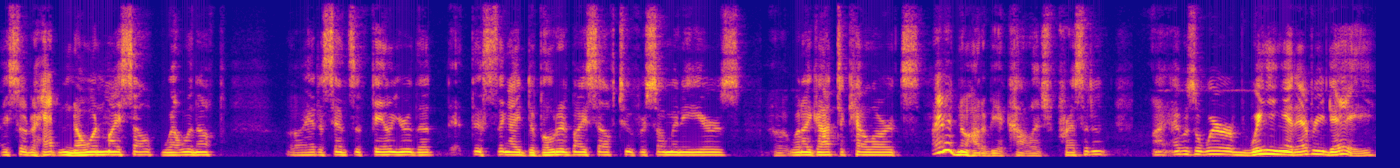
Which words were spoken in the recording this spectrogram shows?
I sort of hadn't known myself well enough. Uh, I had a sense of failure that this thing I devoted myself to for so many years. Uh, when I got to CalArts, I didn't know how to be a college president. I, I was aware of winging it every day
